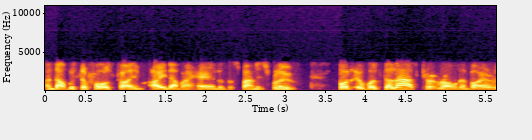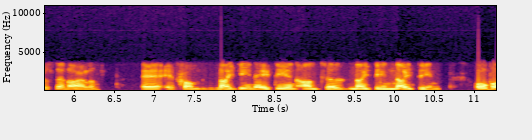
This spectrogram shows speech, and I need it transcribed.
And that was the first time I'd ever heard of the Spanish flu. But it was the last coronavirus in Ireland uh, from 1918 until 1919. Over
